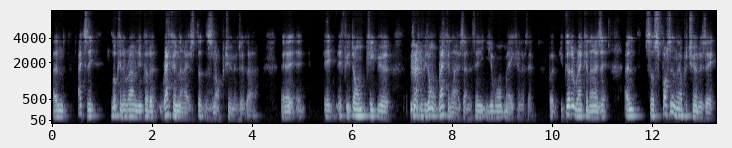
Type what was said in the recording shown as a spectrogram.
And actually, looking around, you've got to recognize that there's an opportunity there. Uh, if, you don't keep your, if you don't recognize anything, you won't make anything. But you've got to recognize it. And so spotting the opportunity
